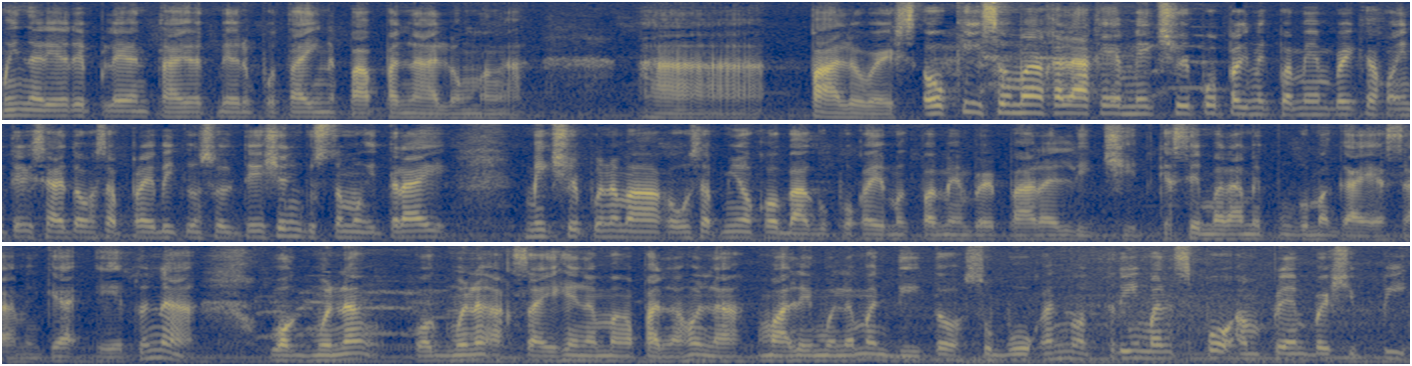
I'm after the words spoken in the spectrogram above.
may nare-replyan tayo at meron po tayong napapanalong mga ah, followers. Okay, so mga kalaki, make sure po pag nagpa-member ka, kung interesado ka sa private consultation, gusto mong itry, make sure po na makakausap nyo ako bago po kayo magpa-member para legit. Kasi marami pong gumagaya sa amin. Kaya eto na, wag mo nang, wag mo nang aksayahin ang mga panahon ha. Malay mo naman dito, subukan mo. 3 months po ang membership fee.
